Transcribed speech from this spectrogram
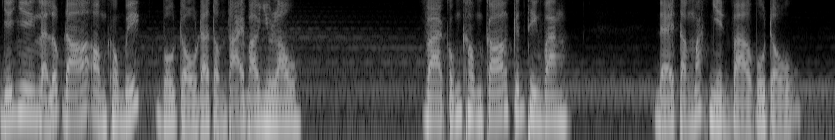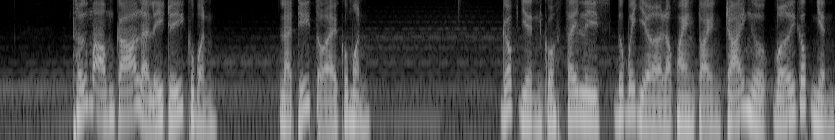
Dĩ nhiên là lúc đó ông không biết vũ trụ đã tồn tại bao nhiêu lâu và cũng không có kính thiên văn để tận mắt nhìn vào vũ trụ. Thứ mà ông có là lý trí của mình, là trí tuệ của mình. Góc nhìn của Thales lúc bấy giờ là hoàn toàn trái ngược với góc nhìn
